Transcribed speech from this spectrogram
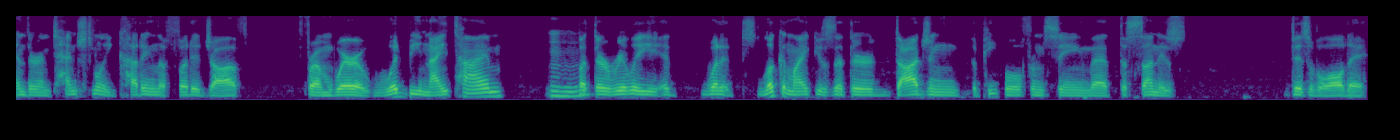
and they're intentionally cutting the footage off from where it would be nighttime Mhm. but they're really it, what it's looking like is that they're dodging the people from seeing that the sun is visible all day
